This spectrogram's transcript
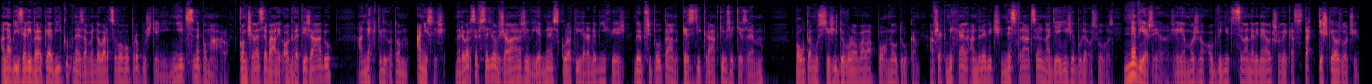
a nabízeli velké výkupné za Vendovarcovovo propuštění. Nic nepomáhalo. Končile se báli odvety řádu a nechtěli o tom ani slyšet. Medovarcev seděl v žaláři v jedné z kulatých hradebních věží. Byl připoután ke zdi krátkým řetězem, pouta mu stěží dovolovala pohnout rukam. Avšak Michal Andrejevič nestrácel naději, že bude osvobozen. Nevěřil, že je možno obvinit zcela nevinného člověka z tak těžkého zločinu.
